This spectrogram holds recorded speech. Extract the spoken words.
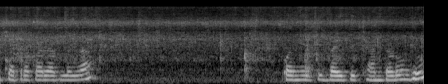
अशा प्रकारे आपल्याला पनीरसुद्धा इथे छान तळून घेऊ.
